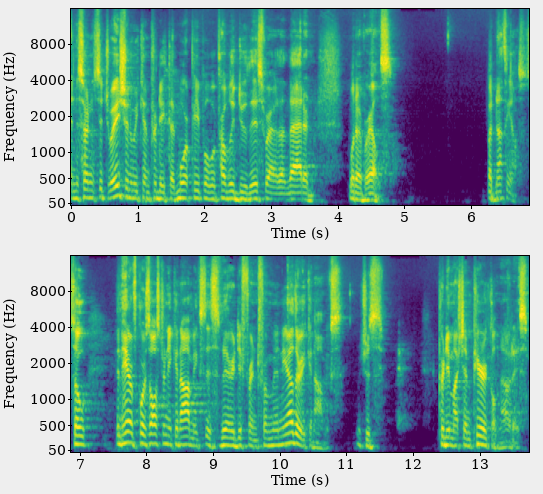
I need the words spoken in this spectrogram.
In a certain situation, we can predict that more people will probably do this rather than that and whatever else. But nothing else. So, and here, of course, Austrian economics is very different from any other economics, which is pretty much empirical nowadays.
